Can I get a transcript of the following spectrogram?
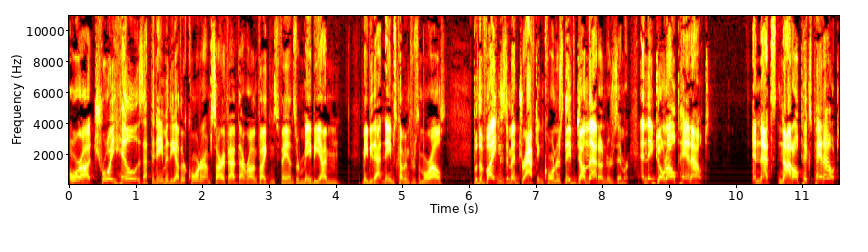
or uh, Troy Hill. Is that the name of the other corner? I'm sorry if I have that wrong, Vikings fans, or maybe I'm maybe that name's coming from somewhere else. But the Vikings have been drafting corners. They've done that under Zimmer, and they don't all pan out. And that's not all picks pan out.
